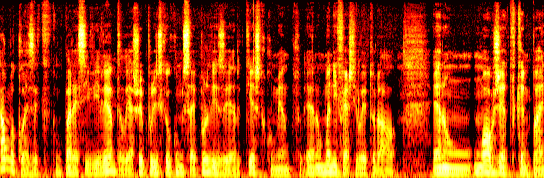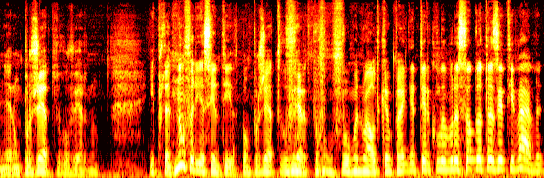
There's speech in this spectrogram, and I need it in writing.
Há uma coisa que me parece evidente, aliás, foi por isso que eu comecei por dizer que este documento era um manifesto eleitoral, era um, um objeto de campanha, era um projeto de governo. E, portanto, não faria sentido para um projeto de governo, para um, para um manual de campanha, ter colaboração de outras entidades.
